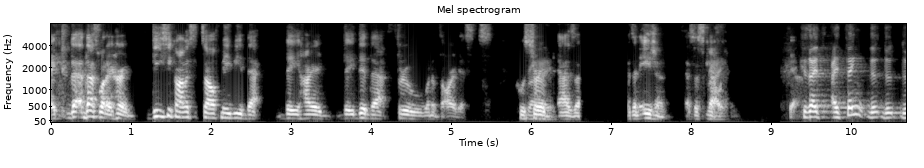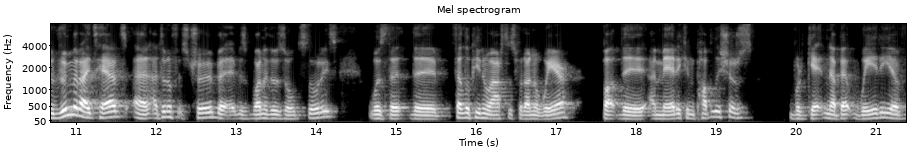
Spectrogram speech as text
I, that, that's what I heard. DC Comics itself, maybe that they hired, they did that through one of the artists who served as a as an agent, as a scout. Right. Yeah. Because I, I think the, the, the rumor I'd heard, uh, I don't know if it's true, but it was one of those old stories, was that the Filipino artists were unaware, but the American publishers were getting a bit wary of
